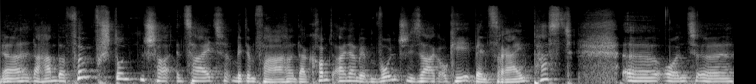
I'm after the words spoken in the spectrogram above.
Ja, da haben wir fünf Stunden Zeit mit dem Fahren. Da kommt einer mit dem Wunsch, die sagen, okay, wenn es reinpasst äh, und äh,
